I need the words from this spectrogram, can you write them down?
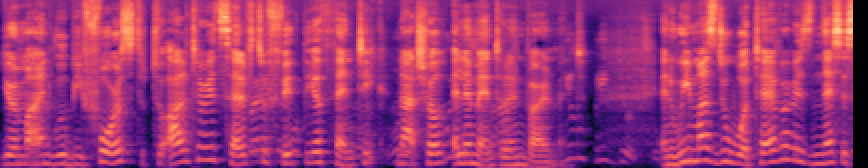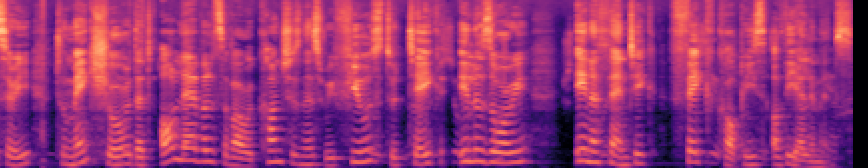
your mind will be forced to alter itself to fit the authentic, natural, elemental environment. And we must do whatever is necessary to make sure that all levels of our consciousness refuse to take illusory, inauthentic, fake copies of the elements.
